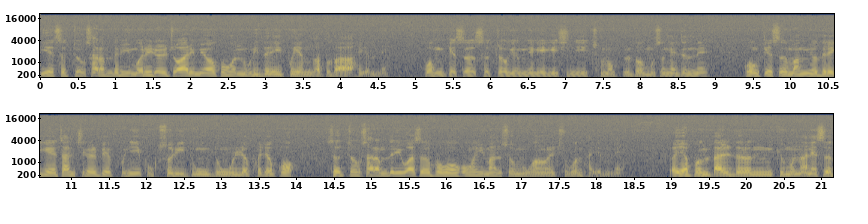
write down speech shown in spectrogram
이에 서쪽 사람들이 머리를 조아리며 공은 우리들의 부형 같도다 하였네. 공께서 서쪽 영역에 계시니 초목들도 무성해졌네. 공께서 망녀들에게 잔치를 베푸니 북소리 둥둥 울려 퍼졌고 서쪽 사람들이 와서 보고 공의 만 수무강을 축원하였네. 어여쁜 딸들은 규문 안에서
